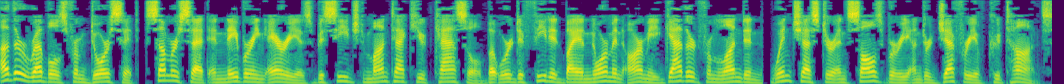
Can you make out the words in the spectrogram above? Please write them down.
Other rebels from Dorset, Somerset and neighbouring areas besieged Montacute Castle but were defeated by a Norman army gathered from London, Winchester and Salisbury under Geoffrey of Coutances.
